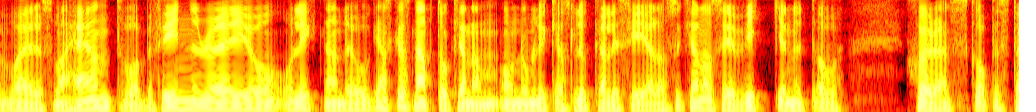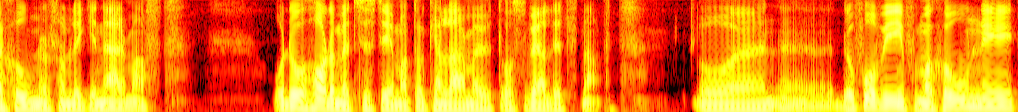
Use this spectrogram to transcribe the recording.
Vad är det som har hänt? Var befinner du dig? Och, och liknande. Och ganska snabbt då kan de, om de lyckas lokalisera, så kan de se vilken av Sjöräddningssällskapets stationer som ligger närmast. Och Då har de ett system att de kan larma ut oss väldigt snabbt. Och eh, då får vi information i,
